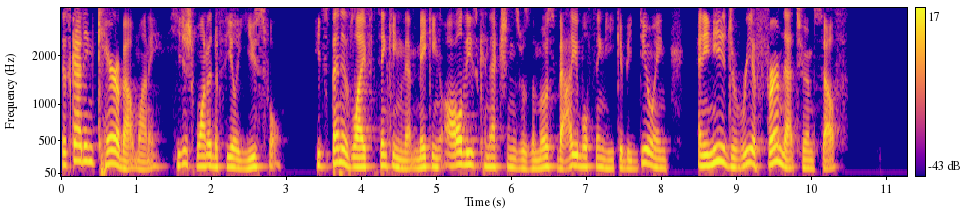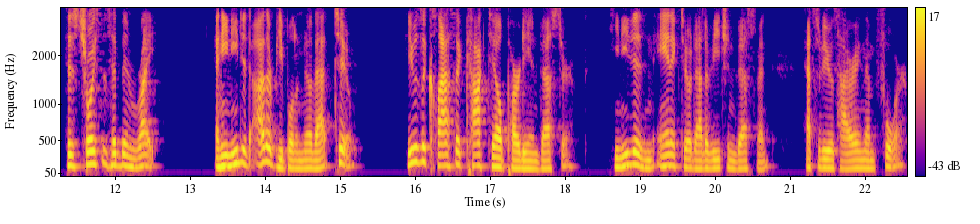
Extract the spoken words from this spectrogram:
This guy didn't care about money. He just wanted to feel useful. He'd spent his life thinking that making all these connections was the most valuable thing he could be doing, and he needed to reaffirm that to himself. His choices had been right, and he needed other people to know that too. He was a classic cocktail party investor. He needed an anecdote out of each investment. That's what he was hiring them for.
